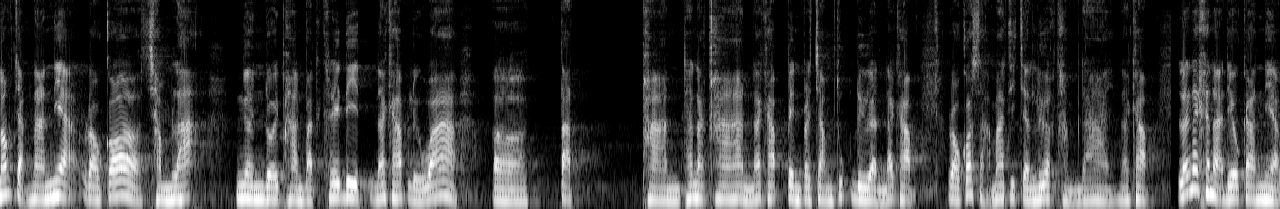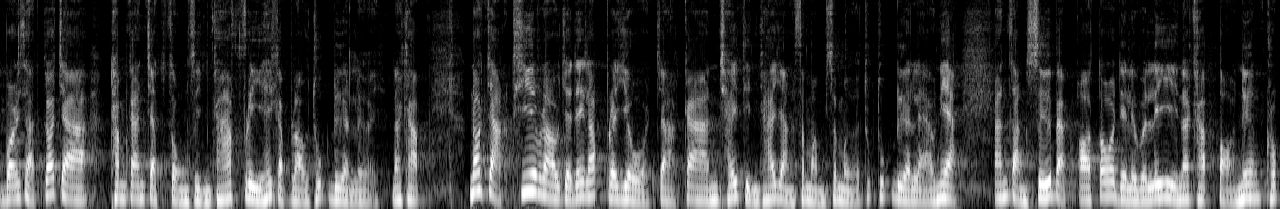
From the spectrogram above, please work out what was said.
นอกจากนั้นเนี่ยเราก็ชำระ เงินโดยผ่านบัตรเครดิตนะครับ หรือว่าตัดผ่านธนาคารนะครับเป็นประจำทุกเดือนนะครับ เราก็สามารถที่จะเลือกทำได้นะครับ และในขณะเดียวกันเนี่ยบริษัทก็จะทำการจัดส่งสินค้าฟรีให้กับเราทุกเดือนเลยนะครับ นอกจากที่เราจะได้รับประโยชน์จากการใช้สินค้าอย่างสม่ำเสมอทุก ๆ เดือนแล้วเนี่ยการสั่งซื้อแบบออโต้เดลิเวอรี่นะครับต่อเนื่องครบ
